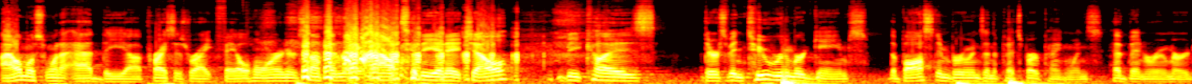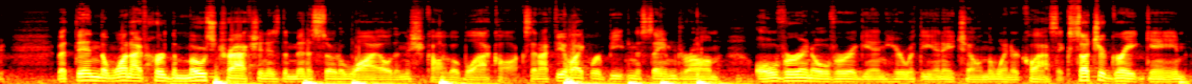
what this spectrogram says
I almost want to add the uh, Price is Right fail horn or something right now to the NHL because there's been two rumored games. The Boston Bruins and the Pittsburgh Penguins have been rumored. But then the one I've heard the most traction is the Minnesota Wild and the Chicago Blackhawks. And I feel like we're beating the same drum over and over again here with the NHL and the Winter Classic. Such a great game.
